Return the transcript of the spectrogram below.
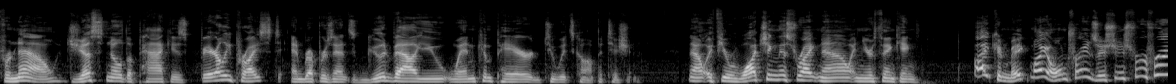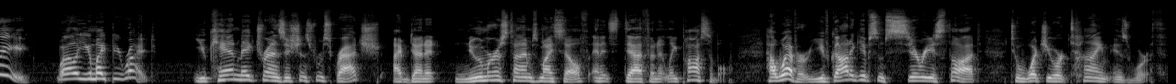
For now, just know the pack is fairly priced and represents good value when compared to its competition. Now, if you're watching this right now and you're thinking, I can make my own transitions for free, well, you might be right. You can make transitions from scratch. I've done it numerous times myself, and it's definitely possible. However, you've got to give some serious thought to what your time is worth.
